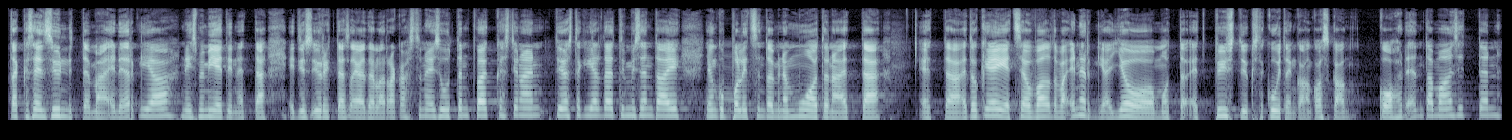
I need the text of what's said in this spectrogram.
taikka sen synnyttämää energiaa, niin mä mietin, että, että jos yrittäisi ajatella rakastuneisuutta nyt vaikka jonain työstä kieltäytymisen tai jonkun poliittisen toiminnan muotona, että, että, että okei, että se on valtava energia, joo, mutta että pystyykö se kuitenkaan koskaan kohdentamaan sitten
